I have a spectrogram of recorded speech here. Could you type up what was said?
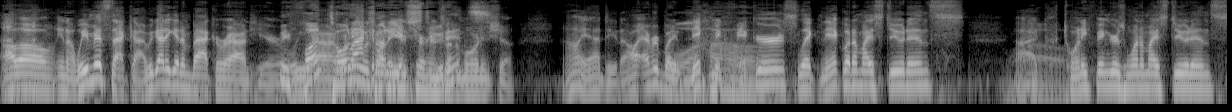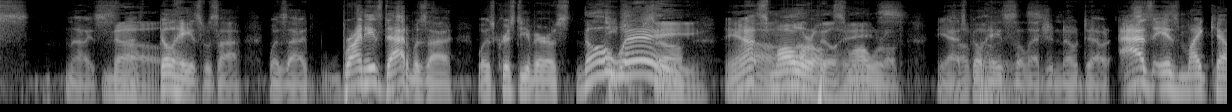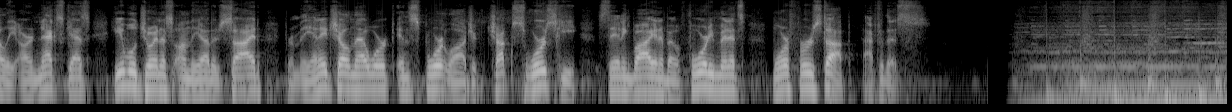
although, you know, we miss that guy. We got to get him back around here. Wait, we, uh, Tony we're was on one of your interns on the morning show. Oh, yeah, dude. Oh, everybody. Nick. McVicker, Slick Nick, one of my students. Uh, 20 Fingers, one of my students. No, he's, No. uh, Bill Hayes was uh was uh Brian Hayes' dad was uh was Chris Avero's No teacher. way. So, yeah, Wow, small world, Bill small Hayes. world. Yes, Love Bill Hayes is a legend, no doubt. As is Mike Kelly, our next guest. He will join us on the other side from the NHL Network and Sportlogiq. Chuck Swirsky standing by in about 40 minutes. More first up after this.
